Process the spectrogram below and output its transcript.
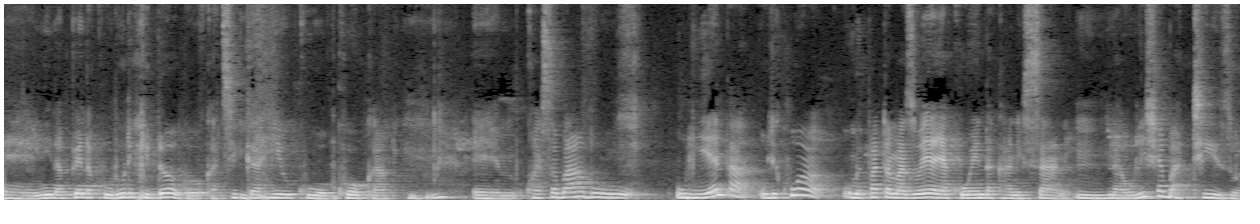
E, ninapenda kurudi kidogo katika hiyo kuokoka. E, kwa sababu ulienda ulikuwa umepata mazoea ya kuenda kanisani na ulishabatizwa.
